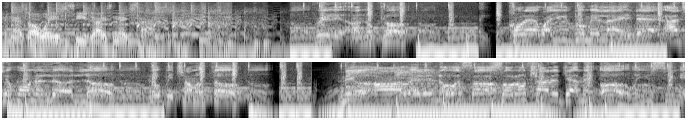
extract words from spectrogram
and as always, see you guys next time. Really. Call that why you do me like that. I just want a little love. No bitch, I'm a thug. Nigga already know what's up, so don't try to me up when you see me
